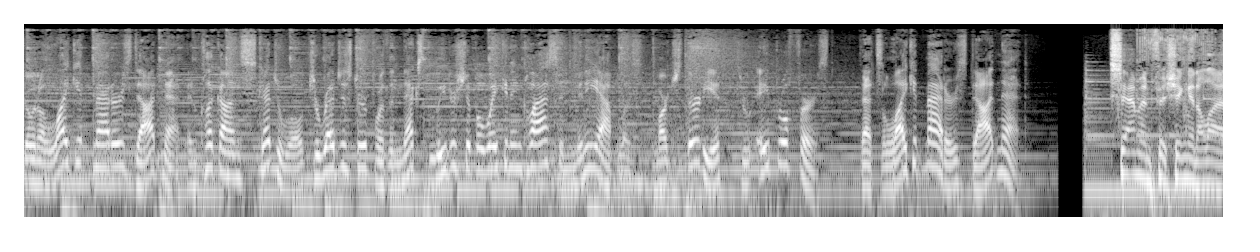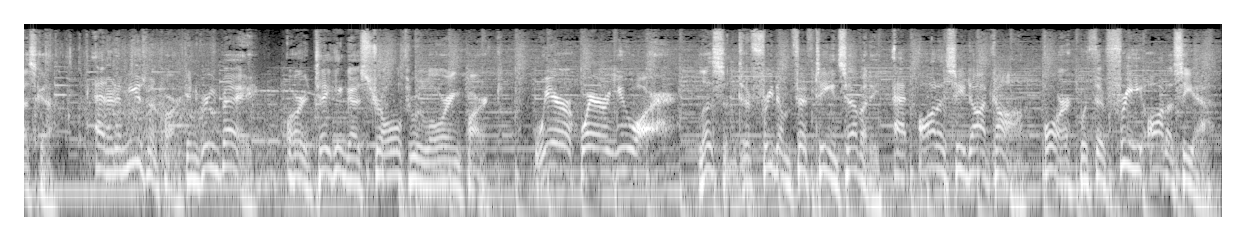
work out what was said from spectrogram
Go to likeitmatters.net and click on Schedule to register for the next Leadership Awakening class in Minneapolis, March 30th through April 1st. That's likeitmatters.net. Salmon fishing in Alaska, at an amusement park in Green Bay, or taking a stroll through Loring Park. We're where you are. Listen to Freedom 1570 at Audacy.com or with the free Audacy app.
